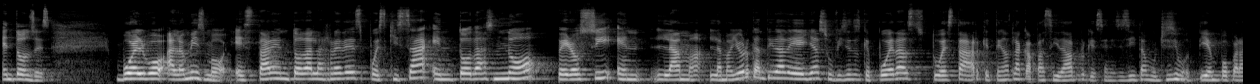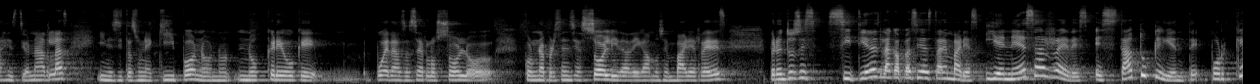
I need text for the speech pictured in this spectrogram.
Entonces, Vuelvo a lo mismo, estar en todas las redes, pues quizá en todas no, pero sí en la, la, mayor cantidad de ellas suficientes que puedas tú estar, que tengas la capacidad, porque se necesita muchísimo tiempo para gestionarlas y necesitas un equipo, no, no, no creo que puedas hacerlo solo con una presencia sólida, digamos, en varias redes. Pero entonces, si tienes la capacidad de estar en varias y en esas redes está tu cliente, ¿por qué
